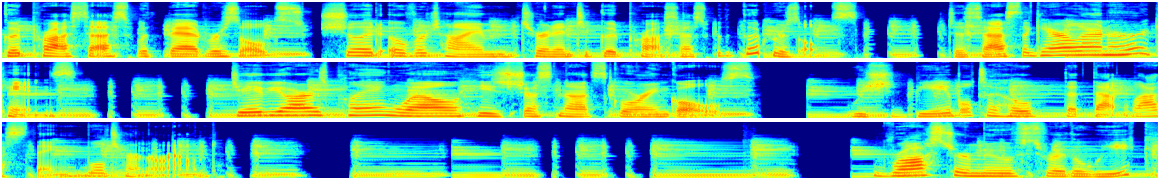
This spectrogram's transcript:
Good process with bad results should, over time, turn into good process with good results. Just ask the Carolina Hurricanes. JVR is playing well, he's just not scoring goals. We should be able to hope that that last thing will turn around. Roster moves for the week,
